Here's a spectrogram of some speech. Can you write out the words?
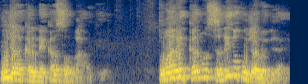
पूजा करने का सौभाग्य। तुम्हारे कर्म सदैव पूजा बन जाए।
